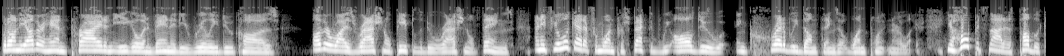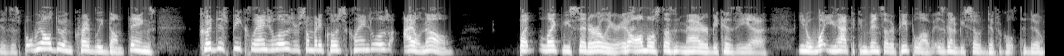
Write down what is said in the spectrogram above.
But on the other hand, pride and ego and vanity really do cause otherwise rational people to do rational things. And if you look at it from one perspective, we all do incredibly dumb things at one point in our life. You hope it's not as public as this, but we all do incredibly dumb things. Could this be Colangelo's or somebody close to Colangelo's? I don't know. But like we said earlier, it almost doesn't matter because the uh, you know what you have to convince other people of is going to be so difficult to do.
